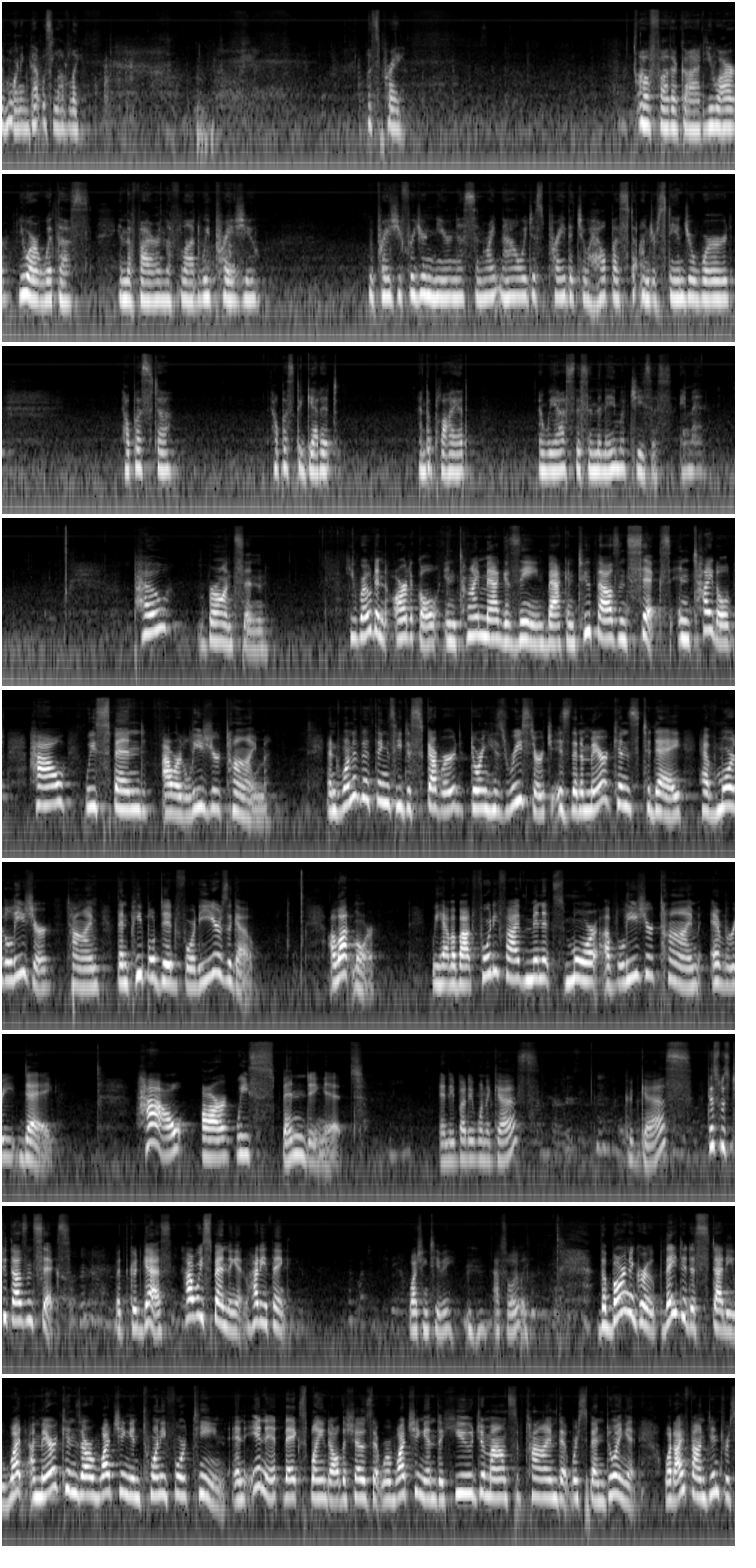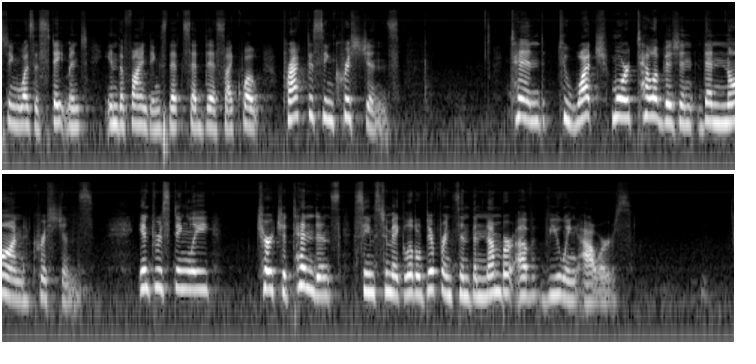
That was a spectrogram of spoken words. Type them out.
Good morning. That was lovely. Let's pray. Oh, Father God, you are, you are with us in the fire and the flood. We praise you. We praise you for your nearness. And right now, we just pray that you'll help us to understand your word. Help us to help us to get it and apply it. And we ask this in the name of Jesus. Amen. Po Bronson. He wrote an article in Time magazine back in 2006 entitled How We Spend Our Leisure Time. And one of the things he discovered during his research is that Americans today have more leisure time than people did 40 years ago. A lot more. We have about 45 minutes more of leisure time every day. How are we spending it? Anybody want to guess? Good guess. This was 2006, but good guess. How are we spending it? How do you think? Watching TV. Watching TV. Mm-hmm. Absolutely. The Barna Group, they did a study, what Americans are watching in 2014. And in it, they explained all the shows that we're watching and the huge amounts of time that we spend doing it. What I found interesting was a statement in the findings that said this I quote, practicing Christians tend to watch more television than non Christians. Interestingly, church attendance seems to make little difference in the number of viewing hours.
